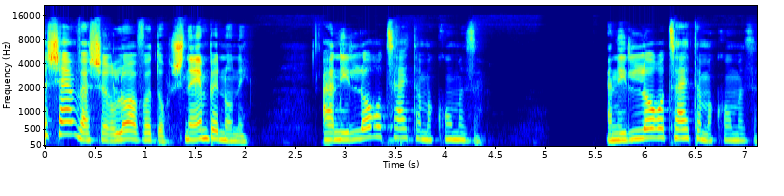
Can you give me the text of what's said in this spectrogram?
השם ואשר לא עבדו, שניהם בינוני. אני לא רוצה את המקום הזה. אני לא רוצה את המקום הזה.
